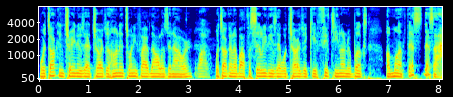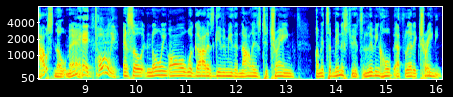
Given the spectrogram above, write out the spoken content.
We're talking trainers that charge $125 an hour. Wow. We're talking about facilities that will charge a kid 1500 bucks a month. That's that's a house note, man. totally. And so, knowing all what God has given me the knowledge to train, um, it's a ministry. It's Living Hope Athletic Training.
